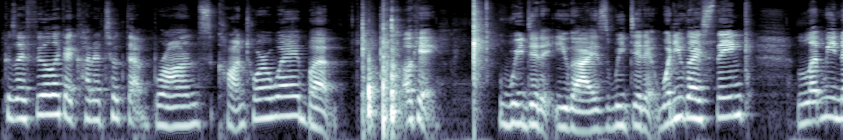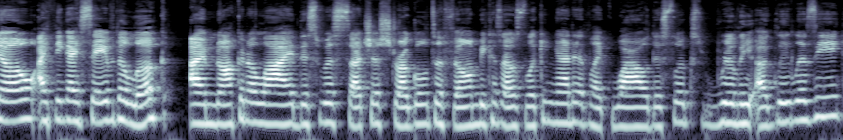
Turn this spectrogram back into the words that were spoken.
Because I feel like I kind of took that bronze contour away, but okay. We did it, you guys. We did it. What do you guys think? Let me know. I think I saved the look. I'm not gonna lie, this was such a struggle to film because I was looking at it like, wow, this looks really ugly, Lizzy.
